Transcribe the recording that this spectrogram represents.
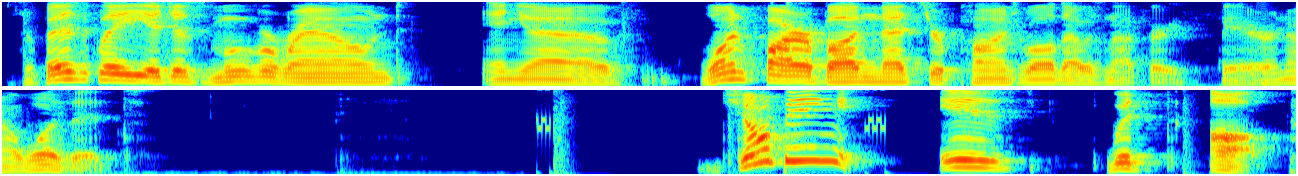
So basically, you just move around, and you have one fire button, that's your punch. Well, that was not very fair, now was it? Jumping is with up.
